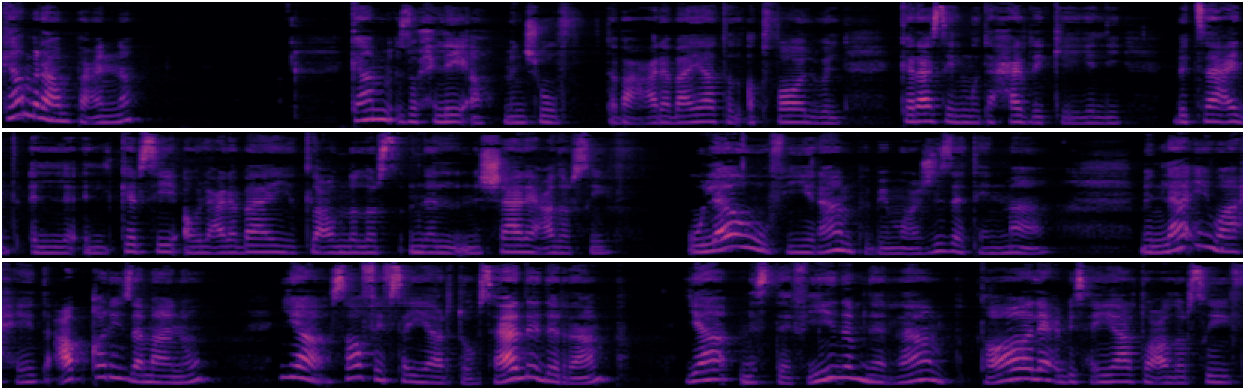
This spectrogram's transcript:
كم رامب عنا؟ كم زحليقة منشوف تبع عربايات الأطفال الكراسي المتحركة يلي بتساعد الكرسي أو العرباية يطلعوا من, من الشارع على الرصيف. ولو في رامب بمعجزة ما منلاقي واحد عبقري زمانه يا صافف سيارته وسادد الرامب يا مستفيد من الرامب طالع بسيارته على الرصيف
